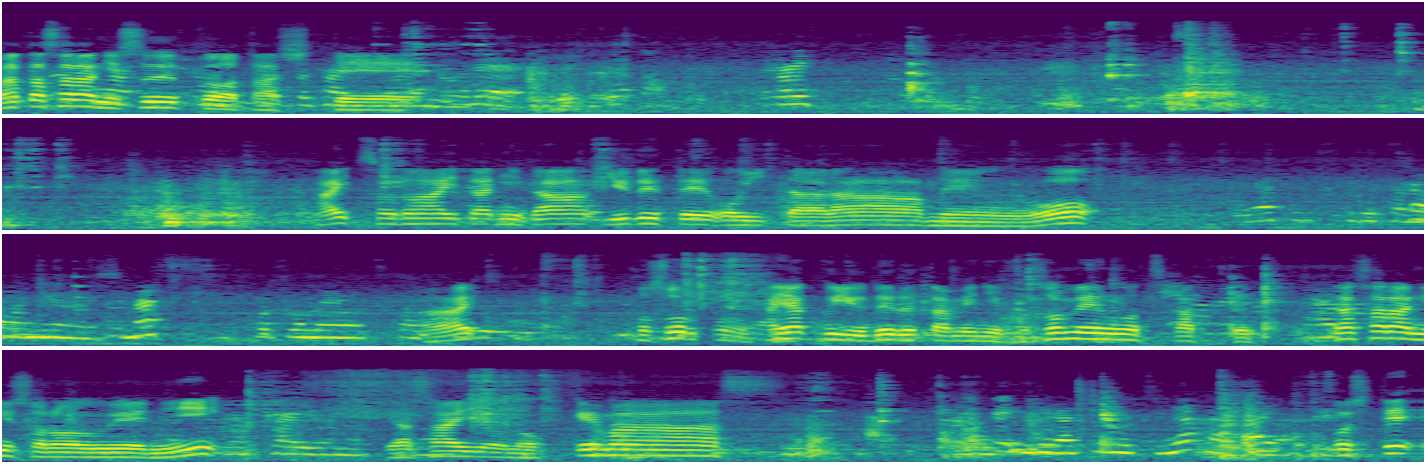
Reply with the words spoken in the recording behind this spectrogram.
またさらにスープを足してはい。はいその間にラ茹でておいたラーメンを投入します。細麺を使って。はい細うん早く茹でるために細麺を使ってがさらにその上に野菜をね。野菜を乗っけます。そして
